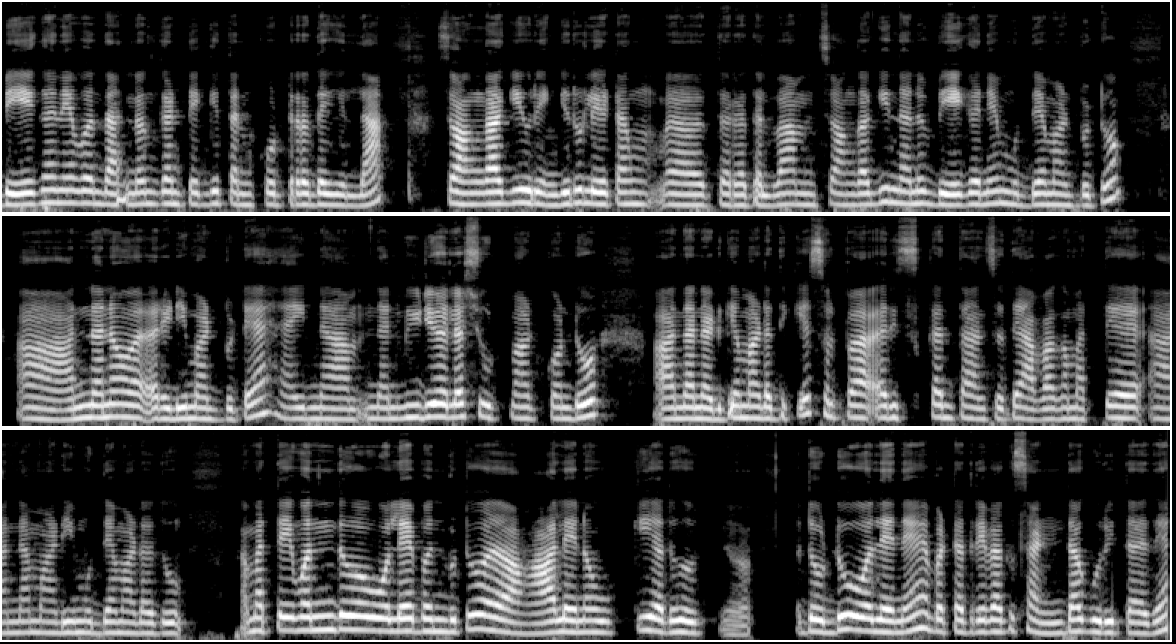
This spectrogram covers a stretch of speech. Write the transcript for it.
ಬೇಗನೆ ಒಂದು ಹನ್ನೊಂದು ಗಂಟೆಗೆ ತಂದು ಕೊಟ್ಟಿರೋದೇ ಇಲ್ಲ. ಸೊ, ಹಂಗಾಗಿ ಇವ್ರು ಹೆಂಗಿರು ಲೇಟಾಗಿ ತರೋದಲ್ವಾ? ಸೊ, ಹಂಗಾಗಿ ನಾನು ಬೇಗನೆ ಮುದ್ದೆ ಮಾಡಿಬಿಟ್ಟು ಅನ್ನನೂ ರೆಡಿ ಮಾಡಿಬಿಟ್ಟೆ. ಇನ್ನು ನಾನು ವೀಡಿಯೋ ಎಲ್ಲ ಶೂಟ್ ಮಾಡಿಕೊಂಡು ನಾನು ಅಡುಗೆ ಮಾಡೋದಕ್ಕೆ ಸ್ವಲ್ಪ ರಿಸ್ಕ್ ಅಂತ ಅನಿಸುತ್ತೆ. ಆವಾಗ ಮತ್ತೆ ಅನ್ನ ಮಾಡಿ ಮುದ್ದೆ ಮಾಡೋದು. ಮತ್ತು ಒಂದು ಒಲೆ ಬಂದ್ಬಿಟ್ಟು ಹಾಲೇನೋ ಉಕ್ಕಿ ಅದು ದೊಡ್ಡ ಒಲೆನೇ, ಬಟ್ ಆದರೆ ಇವಾಗ ಸಣ್ಣದಾಗಿ ಉರಿತಾ ಇದೆ.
